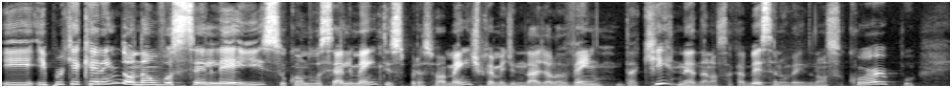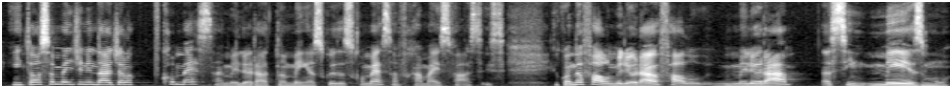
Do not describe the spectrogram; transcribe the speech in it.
e, e porque, querendo ou não, você lê isso, quando você alimenta isso para sua mente, porque a mediunidade ela vem daqui, né, da nossa cabeça, não vem do nosso corpo, então essa mediunidade ela começa a melhorar também, as coisas começam a ficar mais fáceis. E quando eu falo melhorar, eu falo melhorar assim, mesmo.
